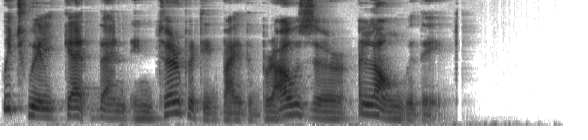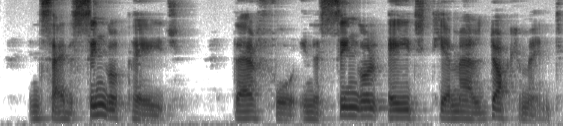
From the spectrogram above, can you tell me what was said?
which will get then interpreted by the browser along with it. Inside a single page, therefore in a single HTML document.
